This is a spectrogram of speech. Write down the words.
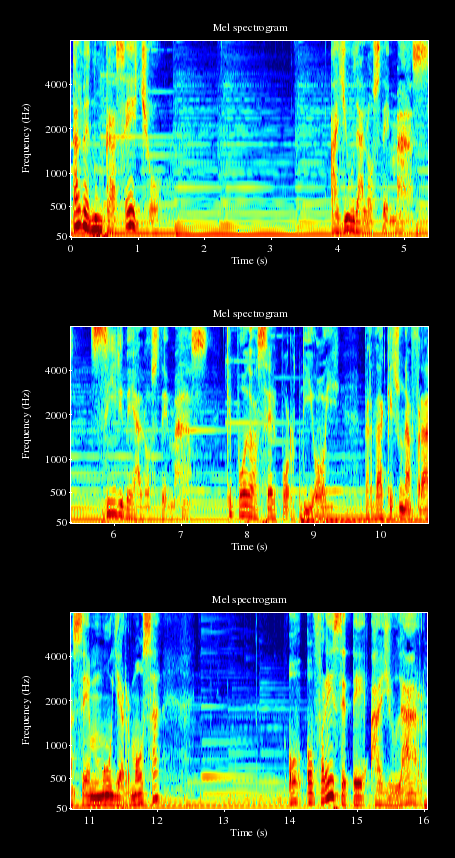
tal vez nunca has hecho. Ayuda a los demás, sirve a los demás. ¿Qué puedo hacer por ti hoy? ¿Verdad que es una frase muy hermosa? Ofrécete a ayudar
